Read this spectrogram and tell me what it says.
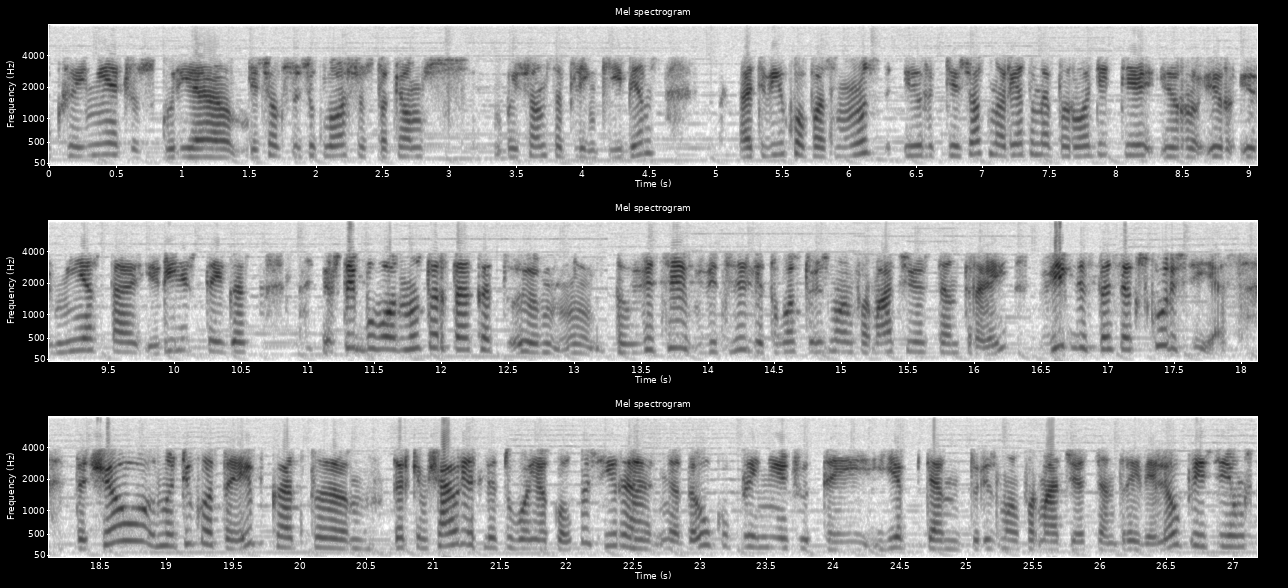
ukrainiečius, kurie tiesiog susiklošius tokioms baisioms aplinkybėms atvyko pas mus ir tiesiog norėtume parodyti ir, ir, ir miestą, ir įstaigas. Ir štai buvo nutarta, kad um, visi, visi Lietuvos turizmo informacijos centrai vykdys tas ekskursijas. Tačiau nutiko taip, kad, um, tarkim, Šiaurės Lietuvoje kol kas yra nedaug ukrainiečių, tai jie ten turizmo informacijos centrai vėliau prisijungs.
